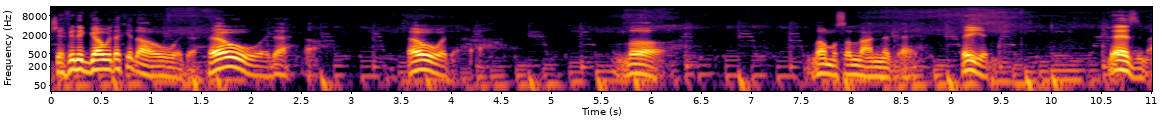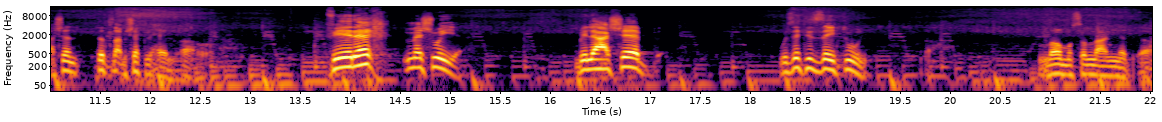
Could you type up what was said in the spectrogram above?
شايفين الجو ده كده هو ده هو ده آه. هو ده آه. الله اللهم صل على النبي آه. هي دي لازم عشان تطلع بشكل حلو آه. فراخ مشوية بالأعشاب وزيت الزيتون. اللهم صل على النبي. آه.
